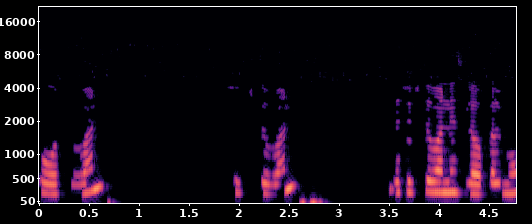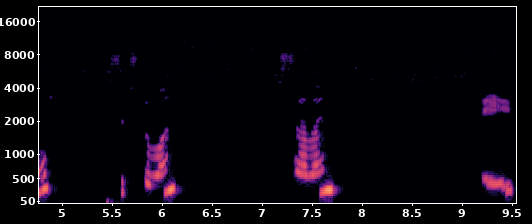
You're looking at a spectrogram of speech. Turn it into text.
Fourth one. Fifth one the fifth one is local mode sixth one. Seven. Eight.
